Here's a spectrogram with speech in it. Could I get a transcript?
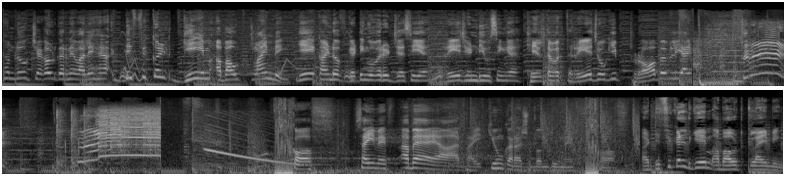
हम लोग चेकआउट करने वाले हैं डिफ़िकल्ट गेम अबाउट क्लाइंबिंग ये kind of getting over it जैसी है. रेज इंड्यूसिंग है. खेलते वक्त रेज होगी प्रॉबेबली आई कॉफ सही में, अबे यार भाई, क्यों करा शुभम तूने? कॉफ a difficult game about climbing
